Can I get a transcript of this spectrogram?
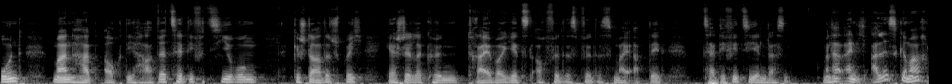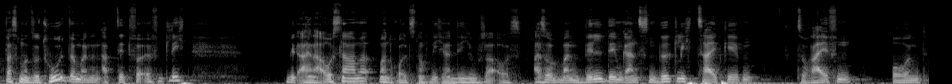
Und man hat auch die Hardware-Zertifizierung gestartet, sprich Hersteller können Treiber jetzt auch für das, für das My-Update zertifizieren lassen. Man hat eigentlich alles gemacht, was man so tut, wenn man ein Update veröffentlicht. Mit einer Ausnahme, man rollt es noch nicht an die User aus. Also man will dem Ganzen wirklich Zeit geben zu reifen und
